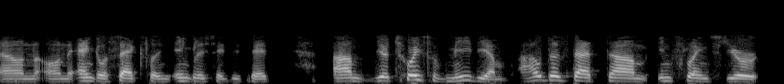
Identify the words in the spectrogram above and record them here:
on, on Anglo-Saxon English, as you said. Um, your choice of medium, how does that um, influence your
